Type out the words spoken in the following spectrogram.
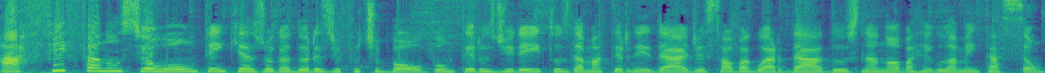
A FIFA anunciou ontem que as jogadoras de futebol vão ter os direitos da maternidade salvaguardados na nova regulamentação.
